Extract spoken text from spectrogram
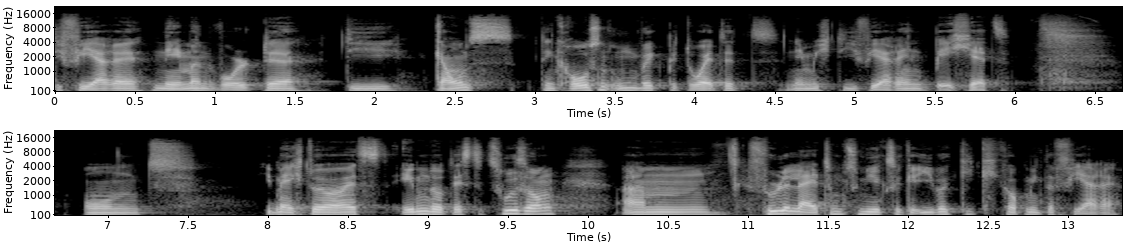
die Fähre nehmen wollte, die ganz den großen Umweg bedeutet, nämlich die Fähre in Bechet. Und ich möchte da jetzt eben noch das dazu sagen, ähm, viele Leute haben zu mir gesagt, ich war Gig gehabt mit der Fähre.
